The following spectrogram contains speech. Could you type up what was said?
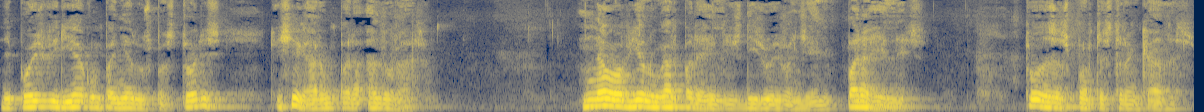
Depois viria a companhia dos pastores que chegaram para adorar. Não havia lugar para eles, diz o Evangelho, para eles. Todas as portas trancadas.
